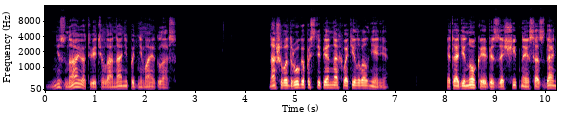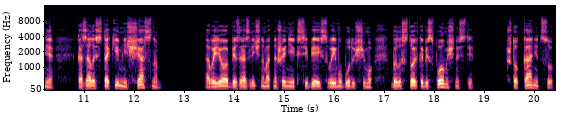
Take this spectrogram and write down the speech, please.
Не знаю, — ответила она, не поднимая глаз. Нашего друга постепенно охватило волнение. Это одинокое, беззащитное создание казалось таким несчастным, а в ее безразличном отношении к себе и своему будущему было столько беспомощности, что Каницу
